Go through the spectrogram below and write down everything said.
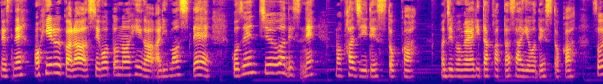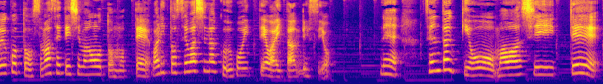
ですね、お昼から仕事の日がありまして、午前中はですね、まあ、家事ですとか、まあ、自分がやりたかった作業ですとか、そういうことを済ませてしまおうと思って、割とせわしなく動いてはいたんですよ。で、洗濯機を回して、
